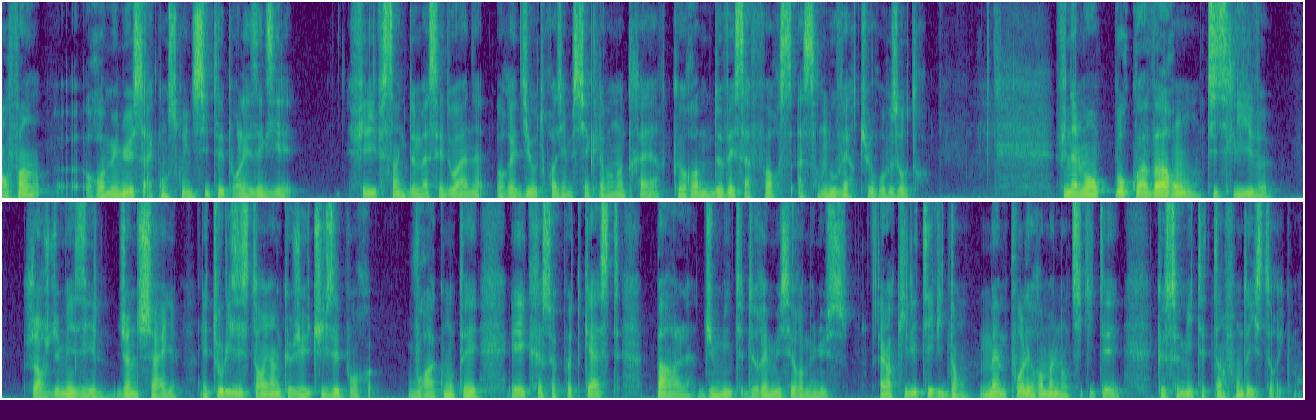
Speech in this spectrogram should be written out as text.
Enfin, Romulus a construit une cité pour les exilés. Philippe V de Macédoine aurait dit au IIIe siècle avant notre ère que Rome devait sa force à son ouverture aux autres. Finalement, pourquoi Varron, Tite-Live, Georges Dumézil, John Shai et tous les historiens que j'ai utilisés pour vous raconter et écrire ce podcast parlent du mythe de Rémus et Romulus, alors qu'il est évident, même pour les Romains de l'Antiquité, que ce mythe est infondé historiquement.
